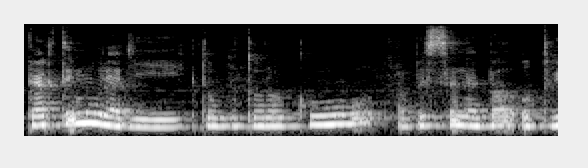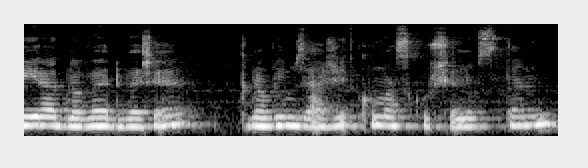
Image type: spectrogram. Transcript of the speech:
Karty mu radí k tomuto roku, aby se nebal otvírat nové dveře k novým zážitkům a zkušenostem.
